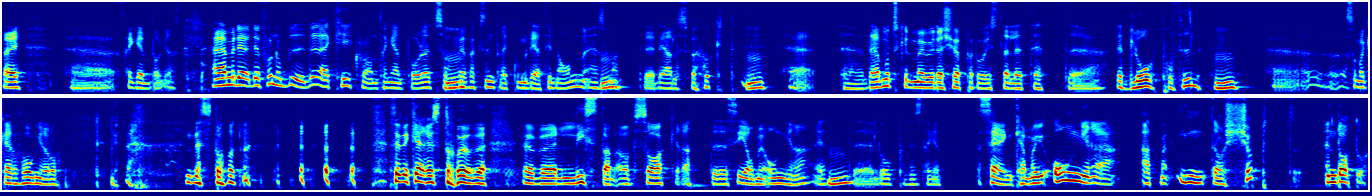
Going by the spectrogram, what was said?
Nej, uh, sen kan det inte ångras. Nej, men det, det får nog bli det där Keychron tangentbordet som Mm. jag faktiskt inte rekommenderar till någon, eh, som Mm. att eh, det är alldeles för högt. Mm. Eh, eh, däremot skulle man vilja köpa då istället ett, eh, ett lågprofil. Mm. Eh, Som man kanske får ångra då. Nästa år. Så det kanske står över, över listan av saker att eh, se om jag ångrar ett mm. lågprofilstangent. Sen kan man ju ångra att man inte har köpt en dator.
